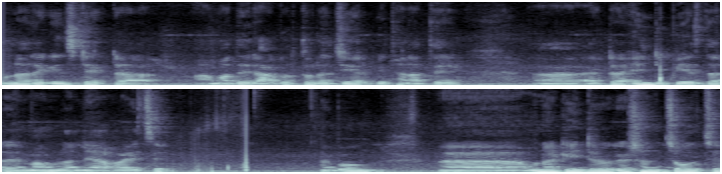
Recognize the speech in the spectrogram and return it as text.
ওনার এগেনস্টে একটা আমাদের আগরতলা জিআরপি থানাতে একটা এনডিপিএস দ্বারা মামলা নেওয়া হয়েছে। এবং ওনাকে ইন্টারোগেশন চলছে।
